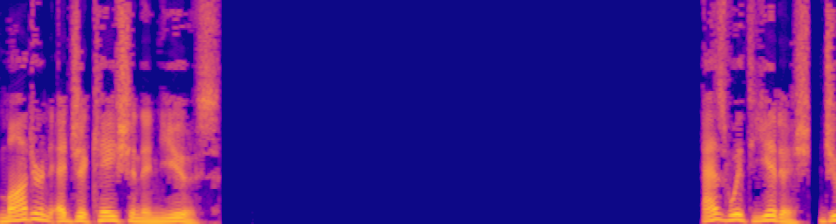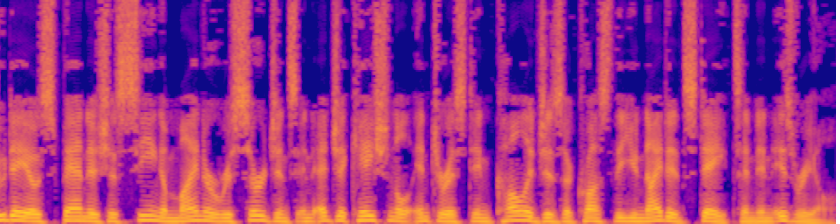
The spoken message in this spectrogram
Modern education and use As with Yiddish, Judeo-Spanish is seeing a minor resurgence in educational interest in colleges across the United States and in Israel.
